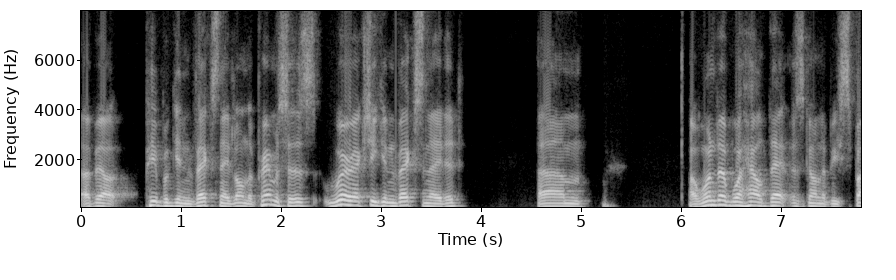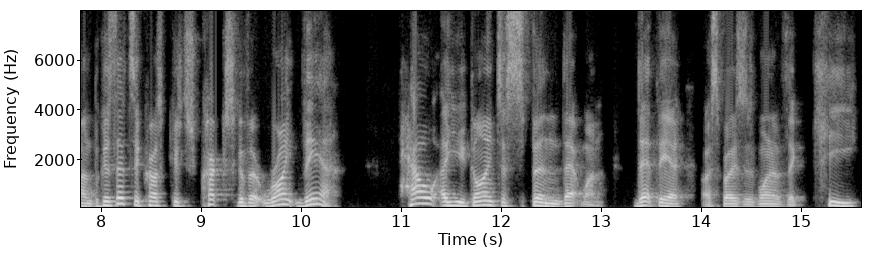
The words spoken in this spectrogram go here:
about people getting vaccinated on the premises, we're actually getting vaccinated? Um, I wonder well, how that is going to be spun because that's the crux, crux of it right there. How are you going to spin that one? That there, I suppose, is one of the key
